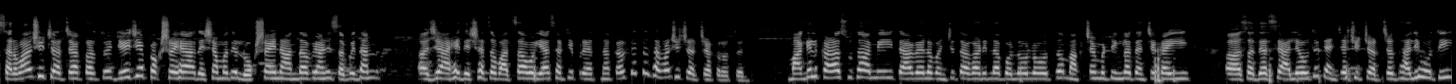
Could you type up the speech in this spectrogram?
सर्वांशी चर्चा करतोय. जे जे पक्ष ह्या देशामध्ये लोकशाही नांदावी आणि संविधान जे आहे देशाचं वाचावं यासाठी प्रयत्न करते ते सर्वांशी चर्चा करतोय मागील काळात सुद्धा आम्ही त्यावेळेला वंचित आघाडीला बोलवलं होतं. मागच्या मिटिंगला त्यांचे काही सदस्य आले होते. त्यांच्याशी चर्चा झाली होती.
